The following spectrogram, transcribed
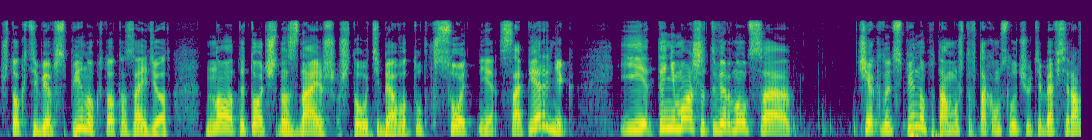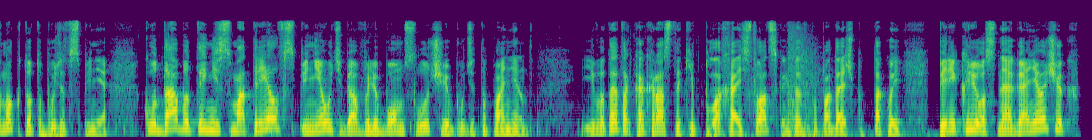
что к тебе в спину кто-то зайдет. Но ты точно знаешь, что у тебя вот тут в сотне соперник, и ты не можешь отвернуться чекнуть спину, потому что в таком случае у тебя все равно кто-то будет в спине. Куда бы ты ни смотрел, в спине у тебя в любом случае будет оппонент. И вот это как раз-таки плохая ситуация, когда ты попадаешь под такой перекрестный огонечек.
